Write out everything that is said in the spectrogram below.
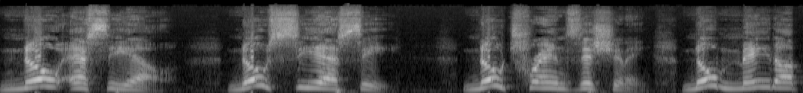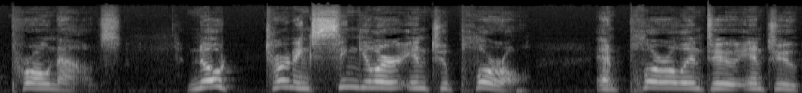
no SEL, no CSE, no transitioning, no made up pronouns, no turning singular into plural and plural into into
